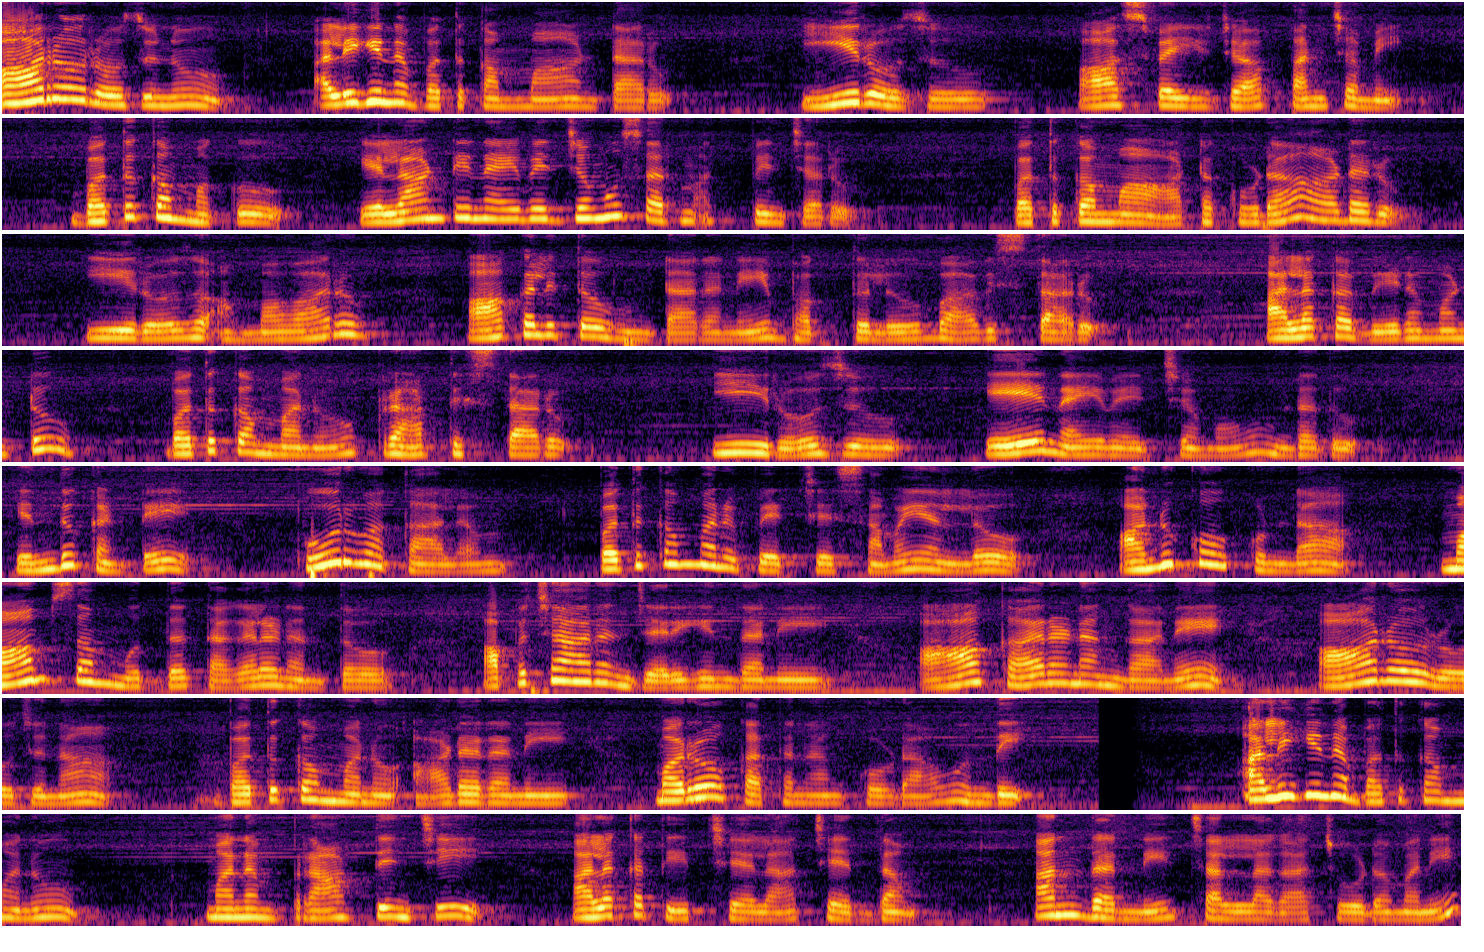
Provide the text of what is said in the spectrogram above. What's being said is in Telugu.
ఆరో రోజును అలిగిన బతుకమ్మ అంటారు. ఈరోజు ఆశ్వయుజ పంచమి. బతుకమ్మకు ఎలాంటి నైవేద్యము సమర్పించరు. బతుకమ్మ ఆట కూడా ఆడరు. ఈరోజు అమ్మవారు ఆకలితో ఉంటారని భక్తులు భావిస్తారు. అలక వీడమంటూ బతుకమ్మను ప్రార్థిస్తారు. ఈరోజు ఏ నైవేద్యము ఉండదు. ఎందుకంటే పూర్వకాలం బతుకమ్మను పేర్చే సమయంలో అనుకోకుండా మాంసం ముద్ద తగలడంతో అపచారం జరిగిందని ఆ కారణంగానే ఆరో రోజున బతుకమ్మను ఆడరని మరో కథనం కూడా ఉంది. అలిగిన బతుకమ్మను మనం ప్రార్థించి అలక తీర్చేలా చేద్దాం. అందరినీ చల్లగా చూడమని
